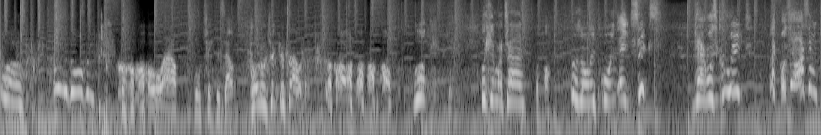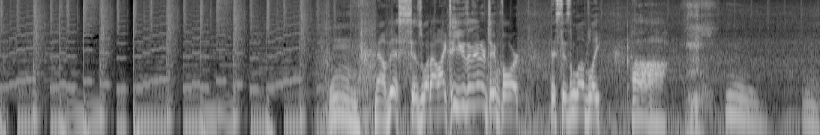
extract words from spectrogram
Whoa, that was awesome. Oh, wow. Oh, check this out. Hold on, check this out. Oh, look, look at my time. It was only 0.86. That was great. That was awesome. Mm, now this is what I like to use an inner tube for. This is lovely. Ah. Mm. Mm.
